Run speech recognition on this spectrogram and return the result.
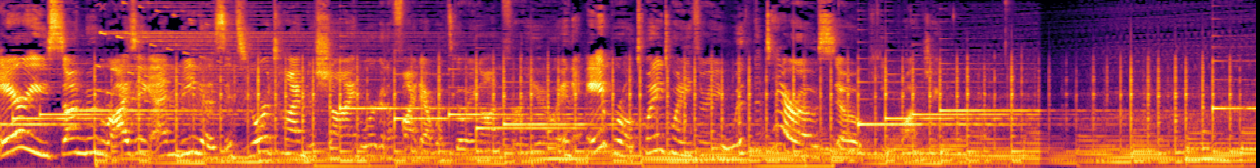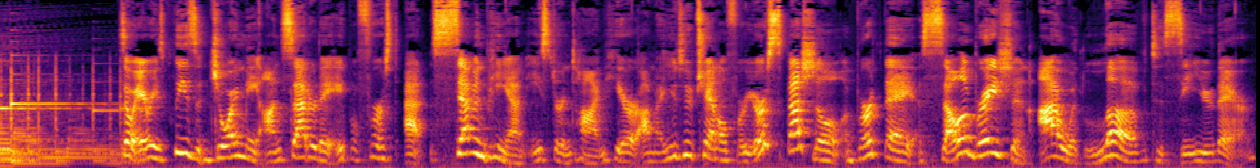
Aries, Sun, Moon, Rising, and Venus. It's your time to shine. We're going to find out what's going on for you in April 2023 with the tarot, so keep watching. So, Aries, please join me on Saturday, April 1st at 7 p.m. Eastern Time here on my YouTube channel for your special birthday celebration. I would love to see you there.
